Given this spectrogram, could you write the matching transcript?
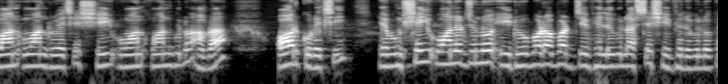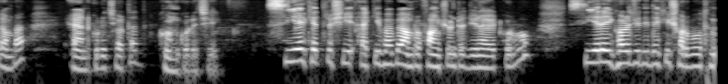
ওয়ান ওয়ান রয়েছে, সেই ওয়ান ওয়ানগুলো আমরা অর করেছি এবং সেই ওয়ানের জন্য এই রো বরাবর যে ভ্যালুগুলো আসছে, সেই ভ্যালুগুলোকে আমরা অ্যান্ড করেছি, অর্থাৎ গুণ করেছি। সি এর ক্ষেত্রে সে একইভাবে আমরা ফাংশনটা জেনারেট করব। সি এর এই ঘরে যদি দেখি, সর্বপ্রথম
